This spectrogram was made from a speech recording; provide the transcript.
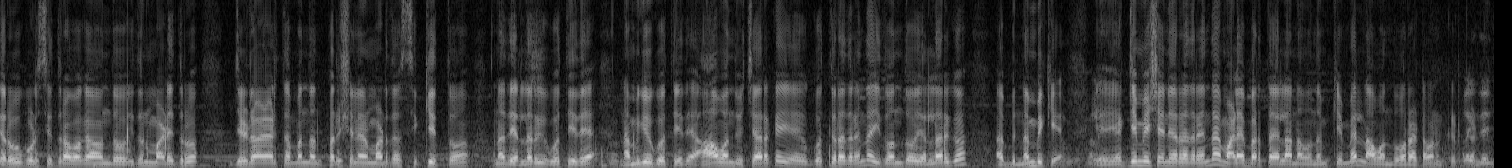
ತೆರವುಗೊಳಿಸಿದ್ರು. ಅವಾಗ ಒಂದು ಇದನ್ನು ಮಾಡಿದ್ರು. ಜಿಲ್ಲಾಡಳಿತ ಬಂದು ಒಂದು ಪರಿಶೀಲನೆ ಮಾಡಿದ್ರೆ. ಸಿಕ್ಕಿತ್ತು ಅನ್ನೋದು ಎಲ್ಲರಿಗೂ ಗೊತ್ತಿದೆ. ನಮಗೂ ಗೊತ್ತಿದೆ. ಆ ಒಂದು ವಿಚಾರಕ್ಕೆ ಗೊತ್ತಿರೋದ್ರಿಂದ ಇದೊಂದು ಎಲ್ಲರಿಗೂ ಅಬ್ ನಂಬಿಕೆ. ಎಕ್ಸಿಮಿಷನ್ ಇರೋದ್ರಿಂದ ಮಳೆ ಬರ್ತಾ ಇಲ್ಲ ಅನ್ನೋ ಒಂದು ನಂಬಿಕೆ ಮೇಲೆ ನಾವೊಂದು ಹೋರಾಟವನ್ನು ಕಟ್ಕೊಂಡಿದ್ದೀವಿ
